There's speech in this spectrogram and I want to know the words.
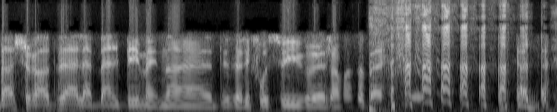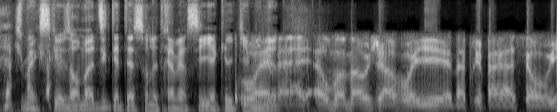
Ben, je suis rendu à la Balbée maintenant. Euh, Désolé, faut suivre euh, Jean-François Barry. Je m'excuse. On m'a dit que tu étais sur le traversier il y a quelques ouais, minutes. ben, au moment où j'ai envoyé euh, ma préparation, oui.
